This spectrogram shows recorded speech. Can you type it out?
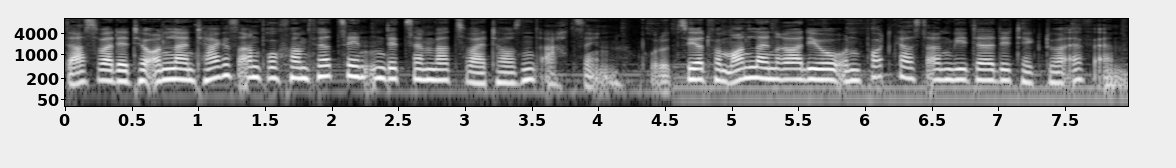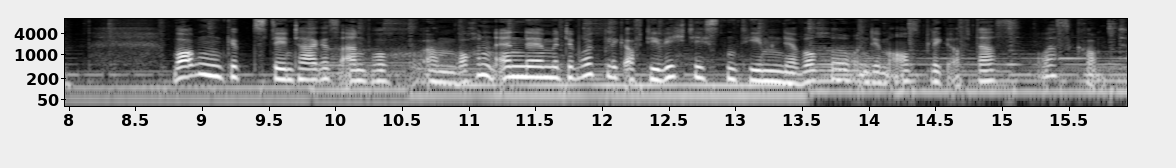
Das war der T-Online-Tagesanbruch vom 14. Dezember 2018. Produziert vom Online-Radio und Podcast-Anbieter Detektor FM. Morgen gibt's den Tagesanbruch am Wochenende mit dem Rückblick auf die wichtigsten Themen der Woche und dem Ausblick auf das, was kommt.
